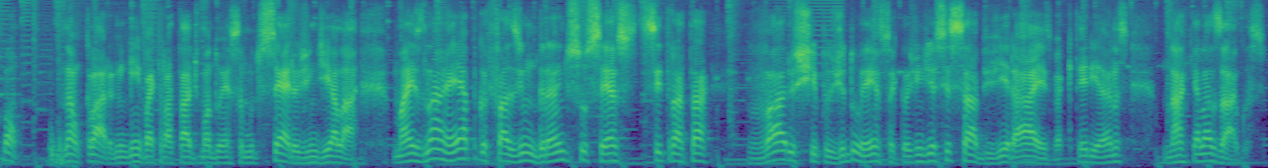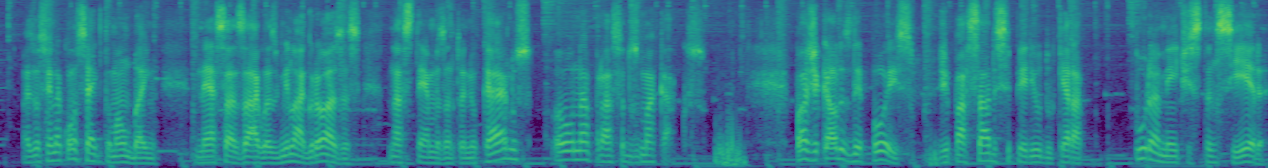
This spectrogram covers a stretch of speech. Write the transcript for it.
Bom, não, claro, ninguém vai tratar de uma doença muito séria hoje em dia lá, mas na época fazia um grande sucesso se tratar vários tipos de doença que hoje em dia se sabe, virais, bacterianas, naquelas águas. Mas você ainda consegue tomar um banho nessas águas milagrosas nas termas Antônio Carlos ou na Praça dos Macacos. Pós de Caldas, depois de passar esse período que era puramente estancieira,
